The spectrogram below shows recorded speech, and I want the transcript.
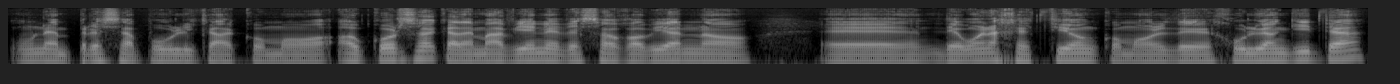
una empresa pública como Aucorsa, que además viene de esos gobiernos eh, de buena gestión como el de Julio Anguita.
